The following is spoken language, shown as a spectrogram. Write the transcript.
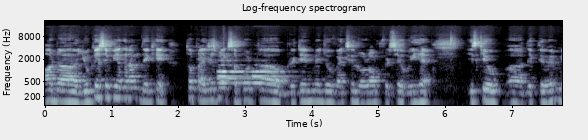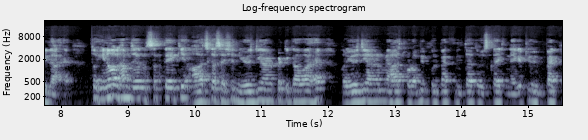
और यूके से भी अगर हम देखें तो प्राइजेस में एक सपोर्ट ब्रिटेन में जो वैक्सीन रोल आउट फिर से हुई है, इसके देखते हुए मिला है। तो इन ऑल हम जान सकते हैं कि आज का सेशन यूएसडी पे टिका हुआ है और यूएसडी में आज थोड़ा भी पुल बैक मिलता है तो इसका एक नेगेटिव इम्पैक्ट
